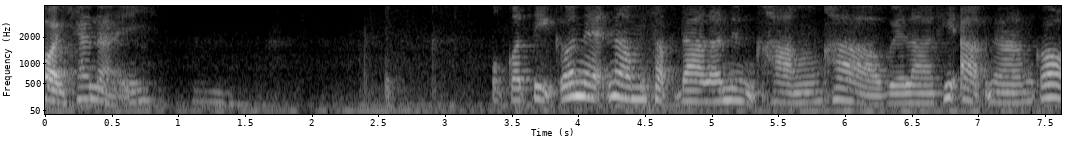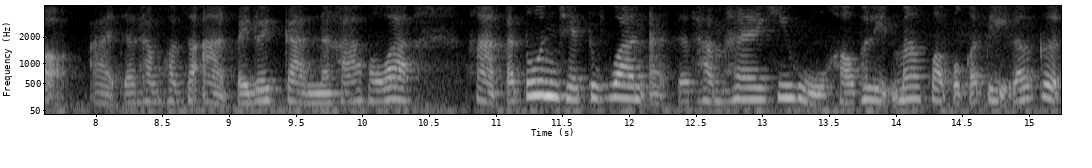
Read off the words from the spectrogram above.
บ่อยแค่ไหน ปกติก็แนะนำสัปดาห์ละหนึ่งครั้งค่ะ เวลาที่อาบน้ำก็อาจจะทำความสะอาดไปด้วยกันนะคะ เพราะว่าหากกระตุ้นเช็ดทุกวันอาจจะทำให้ขี้หูเขาผลิตมากกว่าปกติ แล้วเกิด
